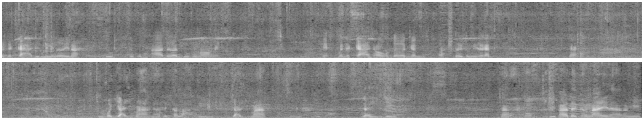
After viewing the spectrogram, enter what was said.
บรรยากาศอย่างนี้เลยนะ ดูเดี๋ยวผมพาเดินดูข้างนอกเนี่ยเนี่ยบรรยากาศเขาเดินกันเดินตรงนี้แล้วกันนะถือว่าใหญ่มากนะ เป็นตลาดที่ใหญ่มาก ใหญ่จริงๆนะที่พาเดินข้างในนะฮะตรงนี้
